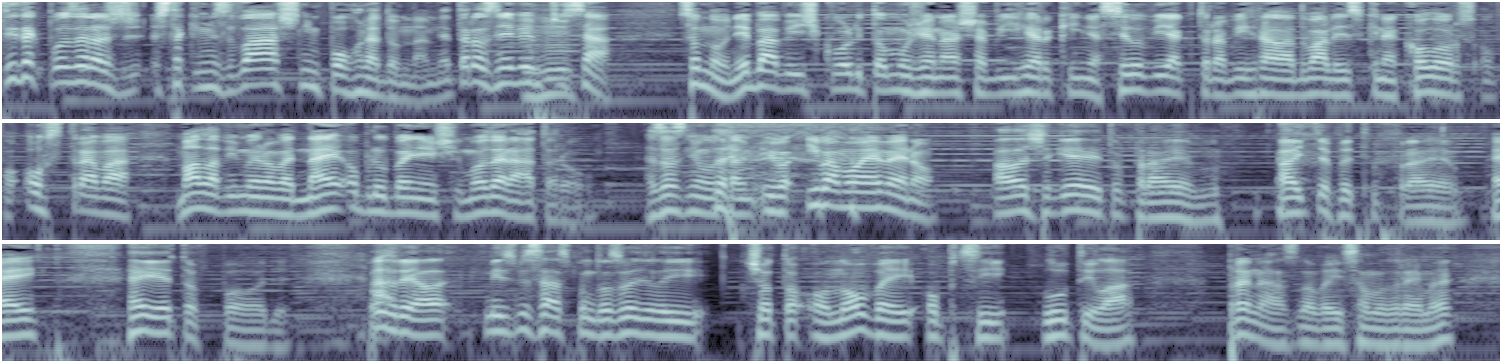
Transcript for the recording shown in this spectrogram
Ty tak pozeráš s takým zvláštnym pohľadom na mňa. Teraz neviem, mm-hmm. či sa so mnou nebavíš kvôli tomu, že naša výherkyňa Silvia, ktorá vyhrala dva lístky na Colors of Ostrava, mala vymenovať najobľúbenejších moderátorov. A zaznelo tam iba, iba moje meno. Ale však ja jej to prajem. Aj tebe to prajem. Hej. Hej, je to v pohode. Pozri, ale my sme sa aspoň dozvedeli, čo to o novej obci Lutila, pre nás novej samozrejme,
